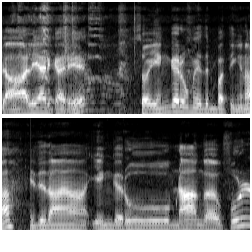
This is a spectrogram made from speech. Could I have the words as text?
ஜாலியா இருக்காரு. ஸோ எங்க ரூம் எதுன்னு பார்த்தீங்கன்னா இதுதான் எங்க ரூம் நான் அங்கே ஃபுல்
